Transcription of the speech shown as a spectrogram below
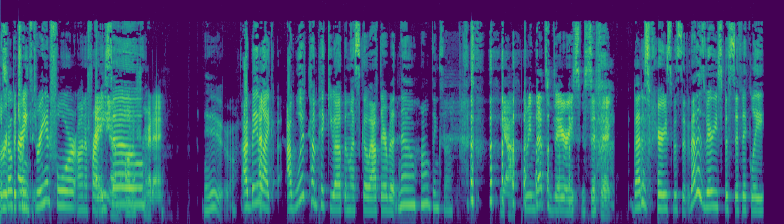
Three- so between crazy. three and four on a Friday. a.m. on a Friday. Ew. I'd be I- like, I would come pick you up and let's go out there, but no, I don't think so. Yeah. I mean, that's very specific. That is very specific. That is very specifically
